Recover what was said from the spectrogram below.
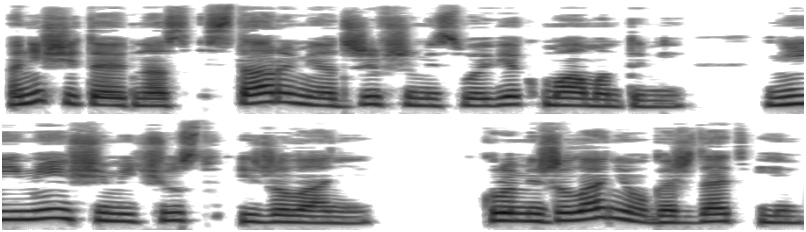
Они считают нас старыми, отжившими свой век мамонтами, не имеющими чувств и желаний, кроме желания угождать им.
